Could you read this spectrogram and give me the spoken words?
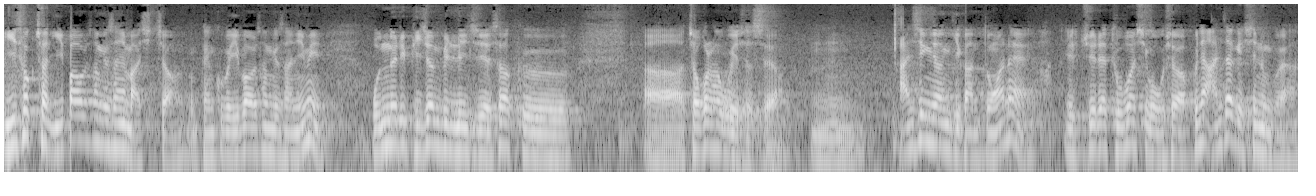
이석천 이바울 선교사님 아시죠? 밴쿠버 이바울 선교사님이 오늘이 비전 빌리지에서 그 어, 저걸 하고 계셨어요. 음, 안식년 기간 동안에 일주일에 두 번씩 오셔서 그냥 앉아 계시는 거야.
